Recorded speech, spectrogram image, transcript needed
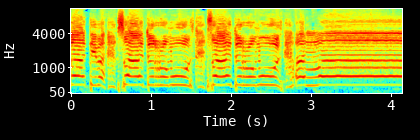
قادمة. صعد الرموز صعد الرموز. الله!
